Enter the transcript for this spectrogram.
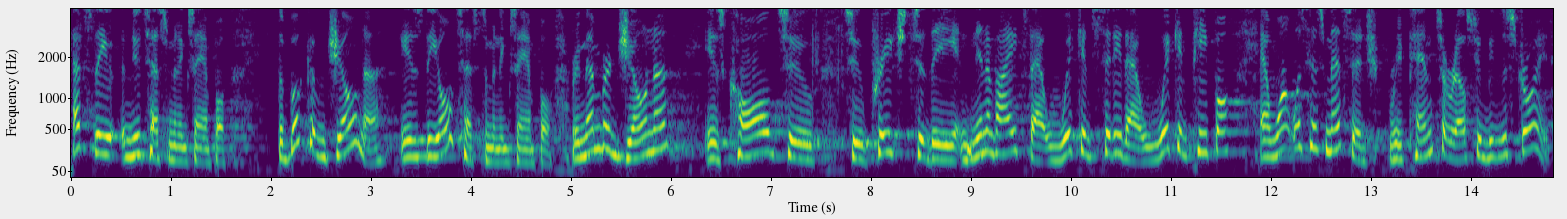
That's the New Testament example. The book of Jonah is the Old Testament example. Remember, Jonah is called to, to preach to the Ninevites, that wicked city, that wicked people. And what was his message? Repent or else you'll be destroyed.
